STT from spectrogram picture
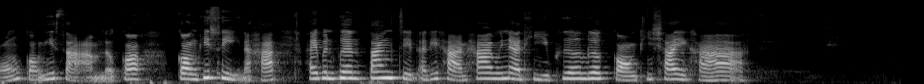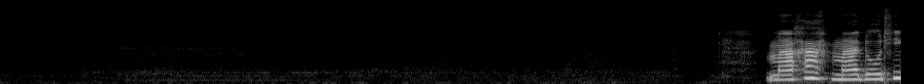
2 กองที่ 3 แล้วก็กองที่ 4 นะคะ ให้เพื่อนๆตั้งจิตอธิษฐาน 5 วินาทีเพื่อเลือกกองที่ใช่ค่ะมาค่ะ มาดูที่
